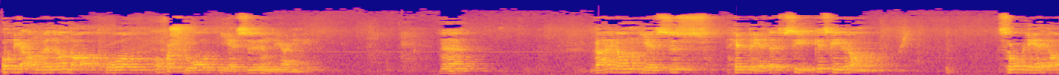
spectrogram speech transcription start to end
Og det anvender han da på å forstå Jesu undergjerninger. Eh, hver gang Jesus helbredet syke, skriver han, så ble da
